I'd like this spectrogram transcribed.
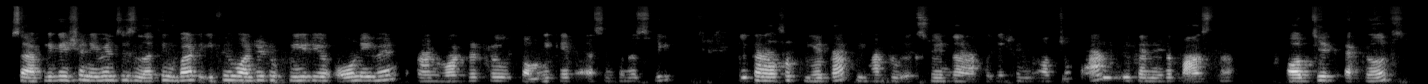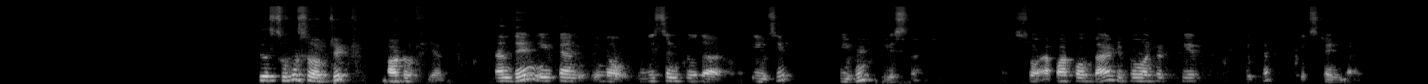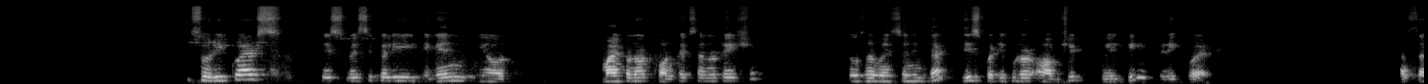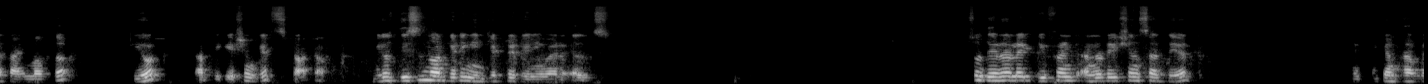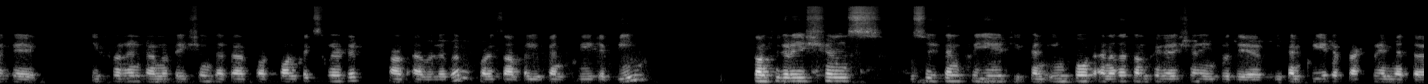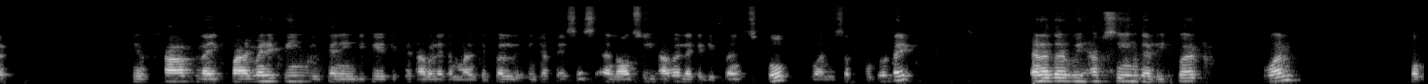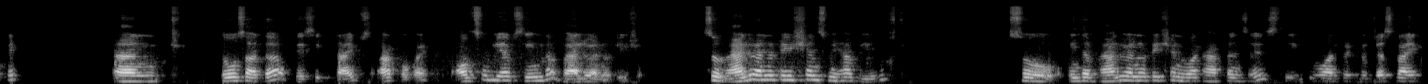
So application events is nothing but if you wanted to create your own event and wanted to communicate asynchronously, you can also create that. You have to extend the application object and you can either pass the object across the source object out of here. And then you can, you know, listen to the using event mm-hmm. listener. So apart from that, if you wanted to create, you can extend that. So requires is basically again your Micronaut context annotation. Those are mentioning that this particular object will be required as the time of the your application gets started because this is not getting injected anywhere else. So there are like different annotations are there. Like you can have like a different annotation that are for context related are available. For example, you can create a bean configurations. So you can create, you can import another configuration into there. You can create a factory method. You have like primary bean, you can indicate if you have like a multiple interfaces and also you have a, like a different scope. One is a prototype another we have seen the required one. Okay. And those are the basic types are provided. Also we have seen the value annotation. So value annotations we have used. So in the value annotation what happens is if you wanted to just like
